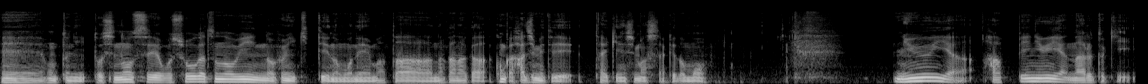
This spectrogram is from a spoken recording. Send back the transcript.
えー、本当に年の瀬お正月のウィーンの雰囲気っていうのもねまたなかなか今回初めて体験しましたけどもニューイヤー、ハッピーニューイヤーになる時、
